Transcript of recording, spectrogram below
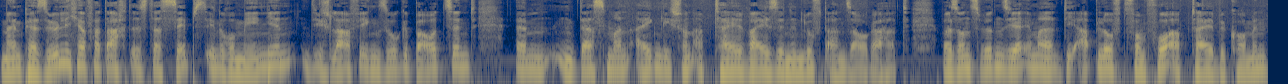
Mein persönlicher Verdacht ist, dass selbst in Rumänien die Schlafwegen so gebaut sind, ähm, dass man eigentlich schon abteilweise einen Luftansauger hat. Weil sonst würden sie ja immer die Abluft vom Vorabteil bekommen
